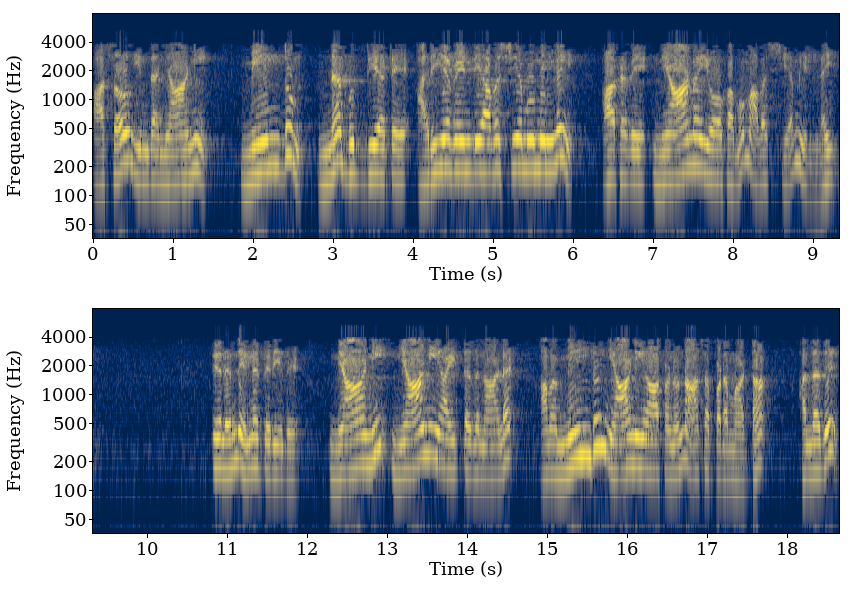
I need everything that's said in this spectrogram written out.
அசோ இந்த ஞானி. மீண்டும் ந புத்தியதே அறிய வேண்டிய அவசியமும் இல்லை. ஆகவே ஞான யோகமும் அவசியம் இல்லை. இதுல இருந்து என்ன தெரியுது? ஞானி ஞானி ஆயிட்டதுனால அவன் மீண்டும் ஞானி ஆகணும்னு ஆசைப்பட மாட்டான். அல்லது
